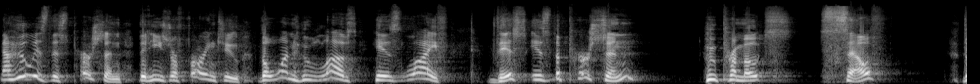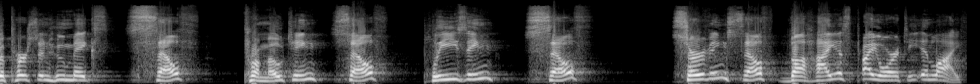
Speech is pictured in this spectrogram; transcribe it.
Now, who is this person that he's referring to? The one who loves his life. This is the person who promotes self, the person who makes self promoting self, pleasing self, serving self the highest priority in life.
